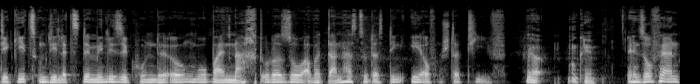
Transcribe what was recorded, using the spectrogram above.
dir geht's um die letzte Millisekunde irgendwo bei Nacht oder so, aber dann hast du das Ding eh auf dem Stativ. Ja, okay. Insofern,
